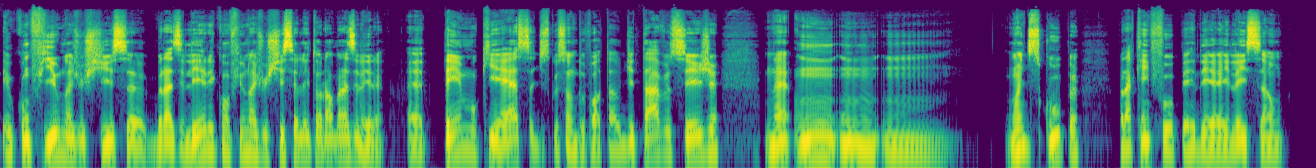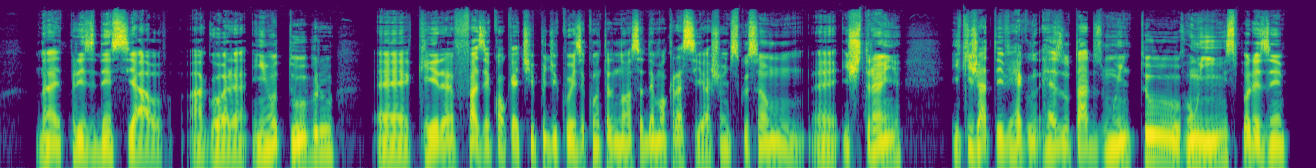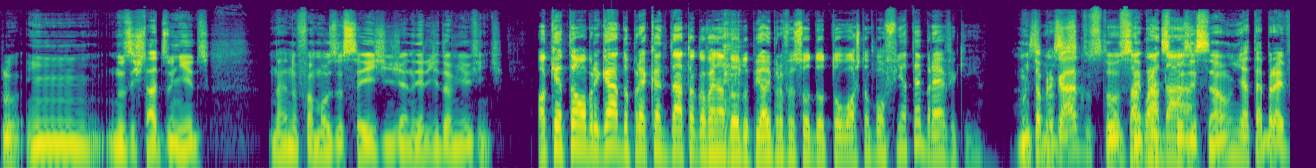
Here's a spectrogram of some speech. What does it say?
eu confio na justiça brasileira e confio na justiça eleitoral brasileira. É, temo que essa discussão do voto auditável seja né, um, um, um, uma desculpa para quem for perder a eleição né, presidencial agora em outubro, é, queira fazer qualquer tipo de coisa contra a nossa democracia. Acho uma discussão é, estranha e que já teve re resultados muito ruins, por exemplo, em, nos Estados Unidos, né, no famoso 6 de janeiro de 2020. Ok, então, obrigado, pré-candidato a governador do Piauí, professor doutor Washington Bonfim. Até breve aqui. Muito obrigado, estou sempre à disposição e até breve.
